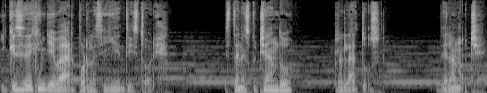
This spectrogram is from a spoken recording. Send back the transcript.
y que se dejen llevar por la siguiente historia. Están escuchando Relatos de la Noche.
